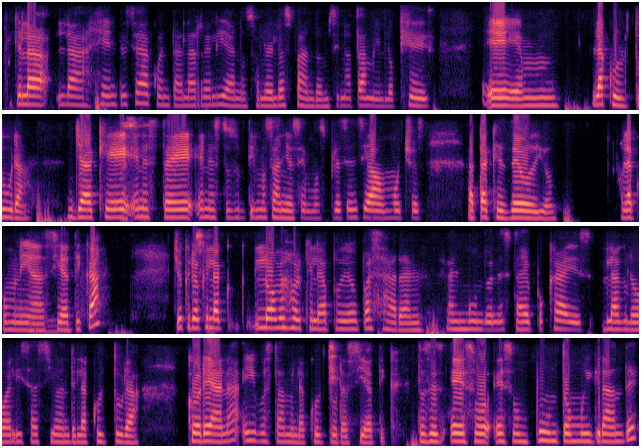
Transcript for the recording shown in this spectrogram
porque la, la gente se da cuenta de la realidad, no solo de los fandoms, sino también lo que es em, la cultura, ya que en, este, en estos últimos años hemos presenciado muchos ataques de odio a la comunidad asiática. Yo creo que la- lo mejor que le ha podido pasar al, al mundo en esta época es la globalización de la cultura coreana y pues también la cultura asiática. Entonces eso es un punto muy grande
